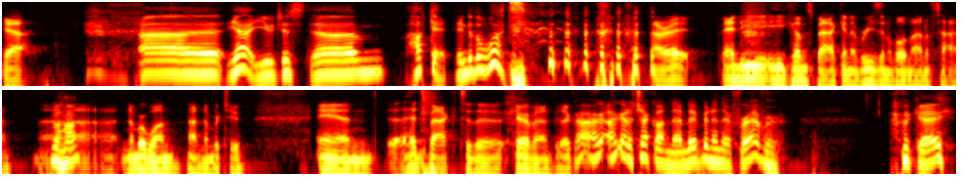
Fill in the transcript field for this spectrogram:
Yeah. Uh, yeah. You just um huck it into the woods. All right. And he, he comes back in a reasonable amount of time. Uh, Uh-huh. Number one, not number two. And uh, heads back to the caravan. Be like, I, I got to check on them. They've been in there forever. okay.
